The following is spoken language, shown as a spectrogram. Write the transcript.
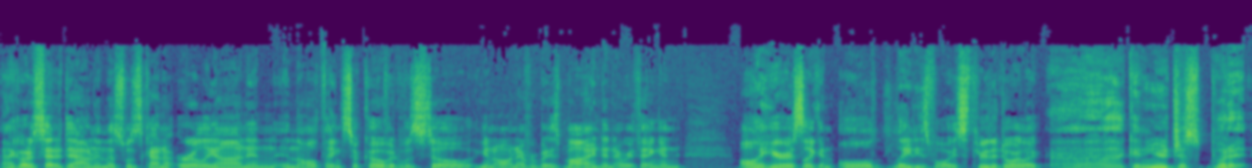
I go to set it down, and this was kind of early on in, in the whole thing, so COVID was still, you know, on everybody's mind and everything. And all I hear is like an old lady's voice through the door, like, uh, "Can you just put it?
